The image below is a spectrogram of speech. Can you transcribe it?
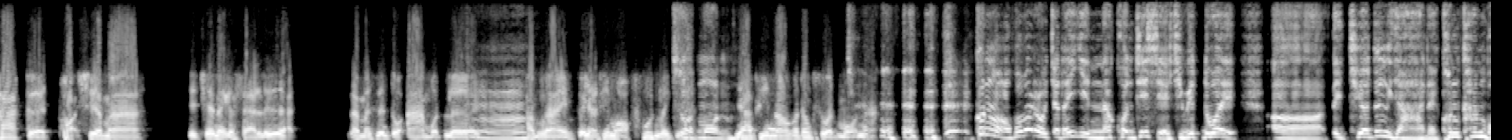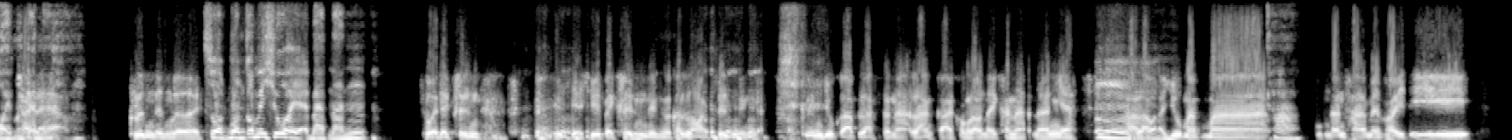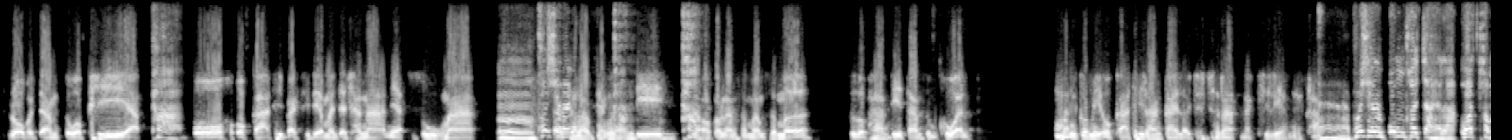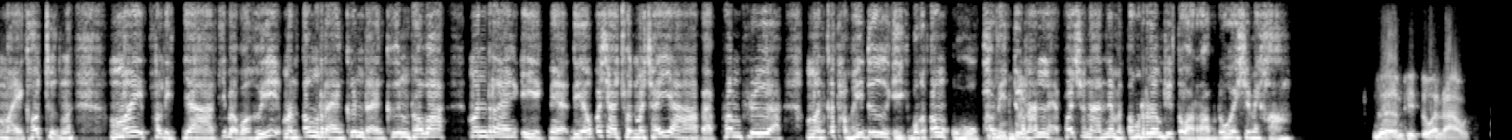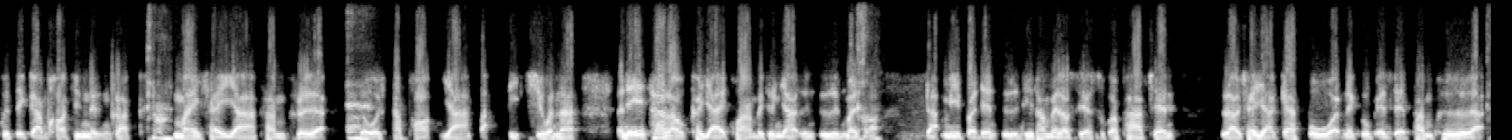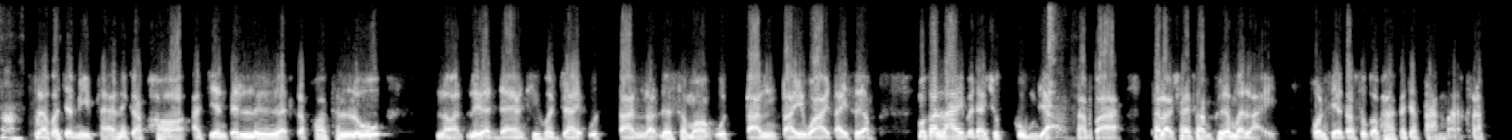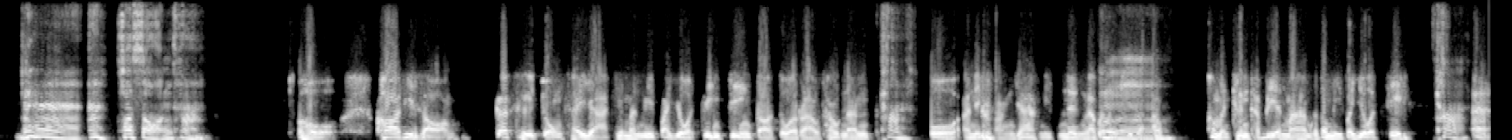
ถ้าเกิดเพาะเชื้อมาติดเชื้อในกระแสเลือด แล้วมันขึ้นตัว R หมดเลยอืมทำไงก็อย่างที่หมอพูดเมื่อสกี้วดมนต์ญาติพี่น้องก็ต้องสวดมนต์อะคุณหมอเพราะว่าเราจะได้ยินนะ คนที่เสียชีวิตด้วยเอ่อติดเชื้อดื้อยาเนี่ยค่อนข้างบ่อยเหมือนกันใช่แล้นะว ครึ่งหนึ่งเลย สวดมนต์ก็ไม่ช่วยแบบนั้น ช่วยได้ครึ่ง เสียชีวิตไปครึ่งหนึ่งแล้วก็รอดครึ่งหนึ่งอะขึ้นอยู่กับลักษณะร่างกายของเราในขณะนั้นไงอืมถ้าเราอายุมากค่ะ ๆกลุ่มต้านทานไม่ค่อยดี โรคประจำตัวเพียบ ค่ะ โอ้โอกาสที่แบคทีเรียมันจะชนะเนี่ยสูงมาก อืม เพราะฉะแต่นั้น ถ้าเราแข็งแรงดีค่ะ เราออกกำลังสม่ำเสมอ สุขภาพดีตามสมควร มันก็มีโอกาสที่ร่างกายเราจะชนะแบคทีเรียนะครับอ่าเพราะฉะนั้นปุ้มเข้าใจละว่าทำไมเขาถึงไม่ผลิตยาที่แบบว่าเฮ้ยมันต้องแรงขึ้นแรงขึ้น เพราะว่ามันแรงอีกเนี่ย เดี๋ยวประชาชนมาใช้ยาแบบพร่ำเพรื่อ มันก็ทำให้ดื้ออีกมันก็ต้องโอ้โหผลิตอยู่นั่นแหละเพราะฉะนั้นเนี่ยมันต้องเริ่มที่ตัวเราด้วยใช่ไหมคะเริ่มที่ตัวเราพฤติกรรมข้อที่หนึ่งครับ ค่ะไม่ใช้ยาพร่ำเพรื่อ อ่า โดยเฉพาะยาปฏิชีวนะ อันนี้ถ้าเราขยายความไปถึงยาอื่น ๆ มันก็ค่ะ จะมีประเด็นอื่นที่ทำให้เราเสียสุขภาพ เช่น เราใช้ยาแก้ปวดในกลุ่มเอนเซดพร่ำเพรื่อค่ะเราก็จะมีแผลในกระเพาะอาเจียนเป็นเลือด กระเพาะทะลุ หลอดเลือดแดงที่หัวใจอุดตัน หลอดเลือดสมองอุดตัน ไตวายไตเสื่อม มันก็ไล่ไปได้ชุกกลุ่มยาครับว่า ถ้าเราใช้พร่ำเพรื่อเมื่อไหร่ผลเสียต่อสุขภาพก็จะตามมาครับอ่าอะข้อสองค่ะ โอ้โหข้อที่สอง ก็คือจงใช้ยาที่มันมีประโยชน์จริง ๆ ต่อตัวเราเท่านั้น ค่ะ โอ้ อันนี้ฟังยากนิดนึงเราก็ต้องคิดว่าเอ้าก็มันขึ้นทะเบียนมา มันก็ต้องมีประโยชน์สิค่ะ อะ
